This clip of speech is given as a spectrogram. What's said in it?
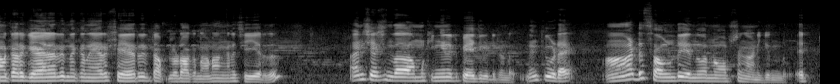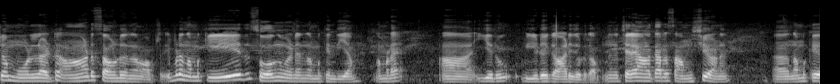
ആൾക്കാർ ഗാലറിയിൽ നിന്നൊക്കെ നേരെ ഷെയർ ചെയ്തിട്ട് അപ്ലോഡ് ആക്കുന്നതാണ് അങ്ങനെ ചെയ്യരുത്. അതിനുശേഷം എന്താ നമുക്ക് ഇങ്ങനെ ഒരു പേജ് കിട്ടിയിട്ടുണ്ട്. നിങ്ങൾക്ക് ഇവിടെ ആഡ് സൗണ്ട് എന്ന് പറഞ്ഞ ഓപ്ഷൻ കാണിക്കുന്നുണ്ട്. ഏറ്റവും മുകളിലായിട്ട് ആഡ് സൗണ്ട് എന്ന് പറഞ്ഞ ഓപ്ഷൻ ഇവിടെ നമുക്ക് ഏത് സോങ് വേണമെങ്കിലും നമുക്ക് എന്ത് ചെയ്യാം? നമ്മുടെ ഈ ഒരു വീഡിയോയ്ക്ക് ആഡ് ചെയ്ത് കൊടുക്കാം. ചില ആൾക്കാരുടെ സംശയമാണ്. നമുക്ക്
